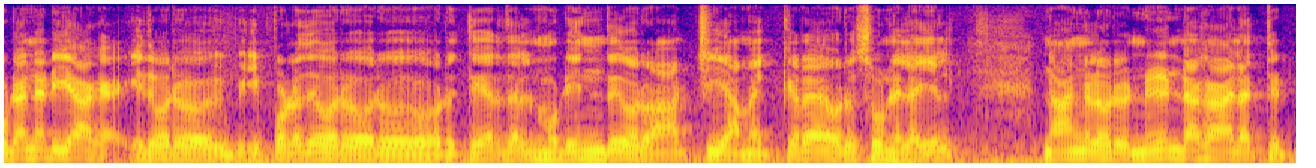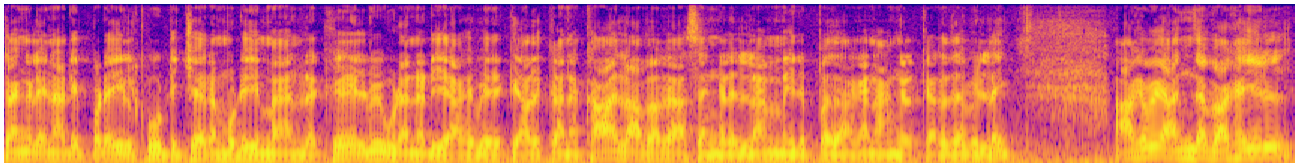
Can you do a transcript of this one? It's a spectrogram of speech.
உடனடியாக இது ஒரு இப்பொழுது ஒரு ஒரு ஒரு தேர்தல் முடிந்து ஒரு ஆட்சி அமைக்கிற ஒரு சூழ்நிலையில் நாங்கள் ஒரு நீண்டகால திட்டங்களின் அடிப்படையில் கூட்டிச் சேர முடியுமா என்ற கேள்வி உடனடியாகவே இருக்குது அதுக்கான கால அவகாசங்கள் எல்லாம் இருப்பதாக நாங்கள் கருதவில்லை. ஆகவே அந்த வகையில்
